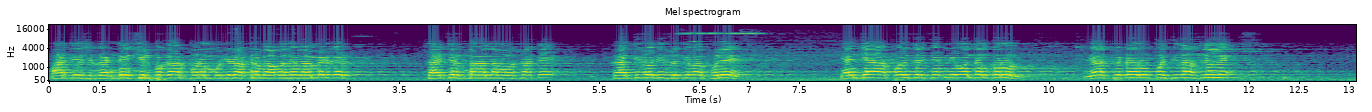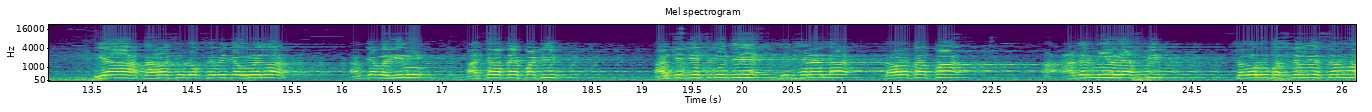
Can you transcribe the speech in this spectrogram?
भारतीय घटनेचे शिल्पकार परमपूज्य डॉक्टर बाबासाहेब आंबेडकर साहित्यरत्न अण्णाभाऊ साठे क्रांतीज्योती ज्योतिबा फुले यांच्या पवित्र चरणी वंदन करून व्यासपीठावर उपस्थित असलेले या धाराशिव लोकसभेच्या उमेदवार आमच्या भगिनी अर्चनाताई पाटील आमचे ज्येष्ठ नेते दिलीशनांना नवनाथाप्पा आ- आदरणीय व्यासपीठ समोर बसलेले सर्व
